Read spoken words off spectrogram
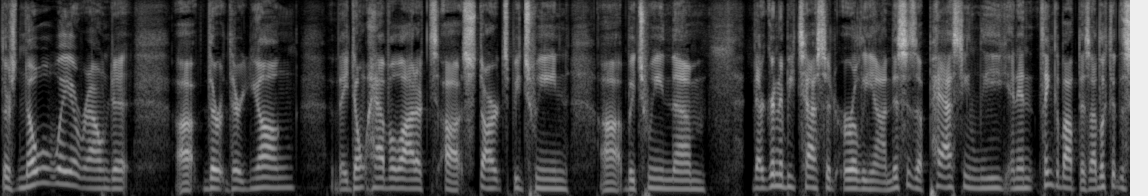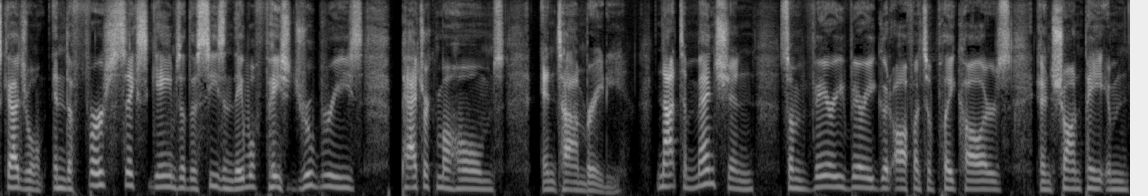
there's no way around it. Uh, they're they're young. They don't have a lot of uh, starts between uh, between them. They're going to be tested early on. This is a passing league, and then think about this. I looked at the schedule. In the first six games of the season, they will face Drew Brees, Patrick Mahomes, and Tom Brady. Not to mention some very, very good offensive play callers and Sean Payton,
